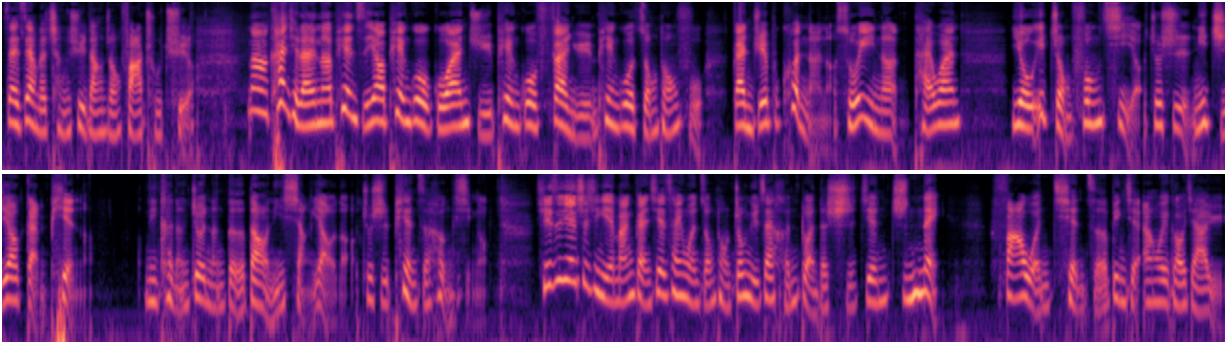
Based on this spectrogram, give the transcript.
在这样的程序当中发出去了。那看起来呢，骗子要骗过国安局，骗过范云，骗过总统府，感觉不困难了。所以呢，台湾有一种风气哦，就是你只要敢骗了，你可能就能得到你想要的，就是骗子横行哦。其实这件事情也蛮感谢蔡英文总统，终于在很短的时间之内。发文谴责，并且安慰高嘉瑜。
